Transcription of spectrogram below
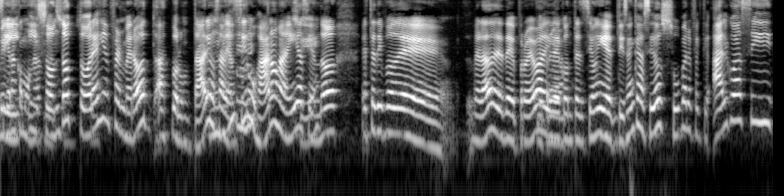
que eran como y hazmat son suits. doctores y enfermeros ah, voluntarios, o sea, habían cirujanos ahí Sí. haciendo este tipo de, ¿verdad? De, de prueba De y de contención y dicen que ha sido súper efectivo. ¿Algo así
